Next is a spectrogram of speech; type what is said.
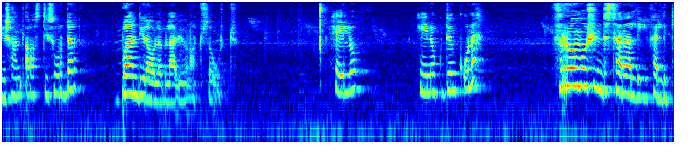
የሻንጣ ራስ ዲስኦርደር ባንዲራው ለብላቢ የሆናችሁ ሰዎች፣ ሄሎ ሄኖክ ድንቁ ነህ? ፕሮሞሽን እንድሰራልኝ ፈልጌ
